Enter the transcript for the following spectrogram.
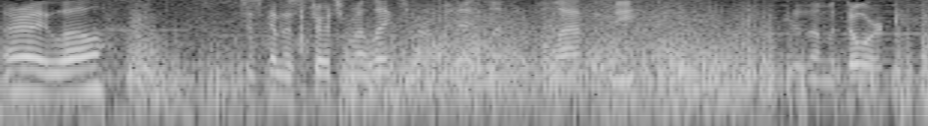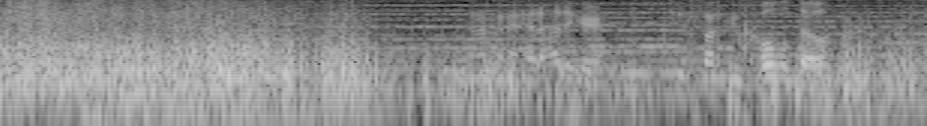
All right, well, just gonna stretch my legs for a minute and let people laugh at me because I'm a dork. It's too fucking cold though.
